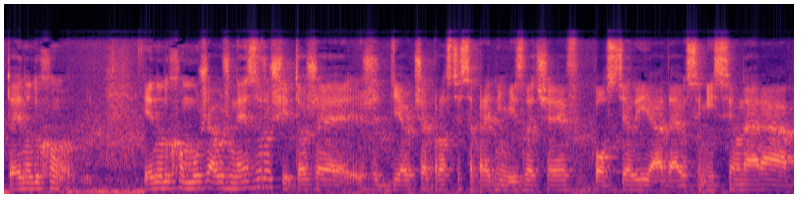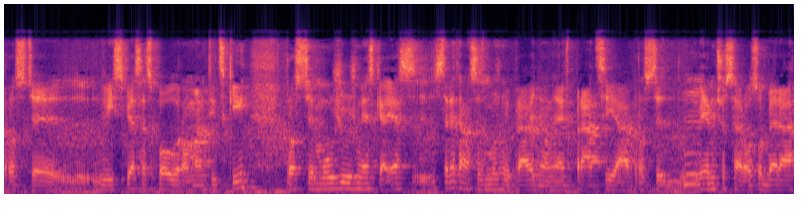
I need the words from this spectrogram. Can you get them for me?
to je jednoducho jednoducho muža už nezruší to, že, že dievča proste sa pred ním vyzleče v posteli a dajú si misionára a proste vyspia sa spolu romanticky. Proste muži už dneska, ja stretám sa s mužmi pravidelne aj v práci a proste mm. viem, čo sa rozoberá.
